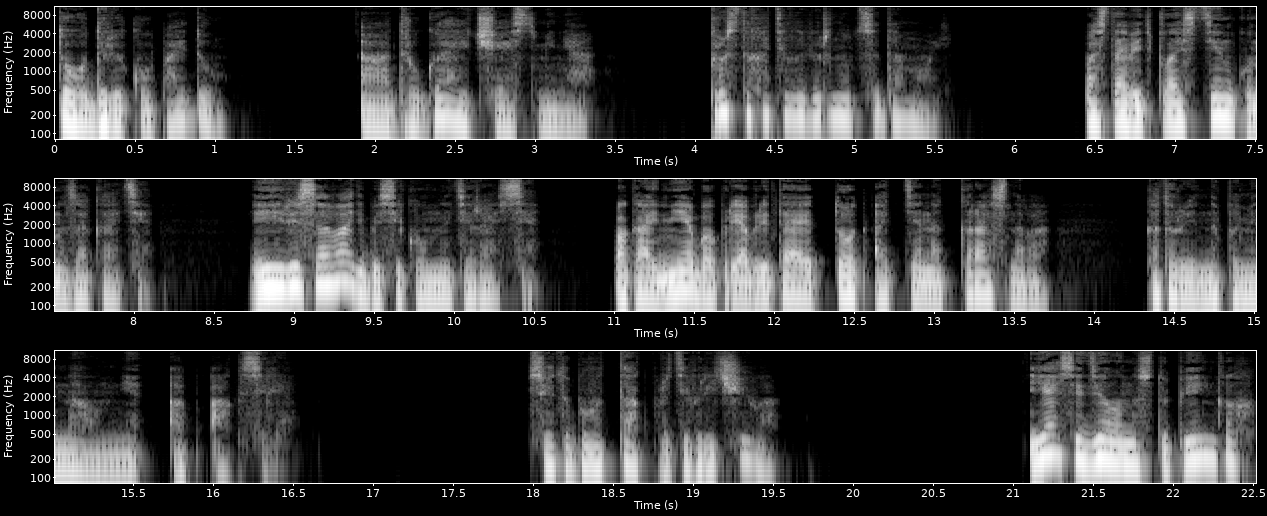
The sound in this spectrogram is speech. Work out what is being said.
то далеко пойду. А другая часть меня просто хотела вернуться домой, поставить пластинку на закате — и рисовать босиком на террасе, пока небо приобретает тот оттенок красного, который напоминал мне об Акселе. Все это было так противоречиво. Я сидела на ступеньках,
